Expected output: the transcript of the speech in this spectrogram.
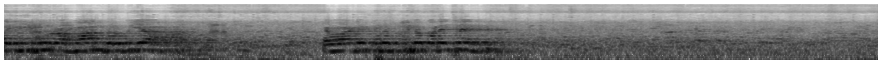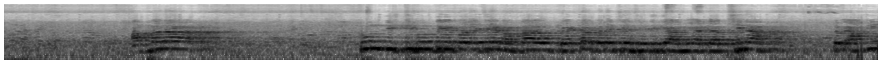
তৈবুর রহমান বরবিয়া অ্যাওয়ার্ডে পুরস্কৃত করেছেন। আপনারা কোন দৃষ্টিকোণ থেকে করেছেন, আপনারা ব্যাখ্যা করেছেন, সেদিকে আমি আর যাচ্ছি না। তবে আমি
